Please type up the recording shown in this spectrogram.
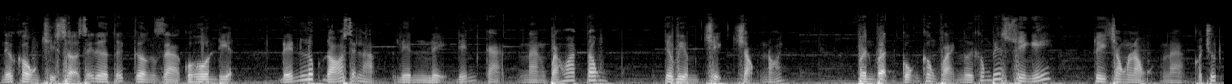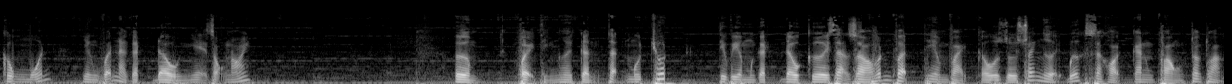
Nếu không chỉ sợ sẽ đưa tới cường giả của hôn điện. Đến lúc đó sẽ làm liên lụy đến cả nàng và hoa tông. Tiêu viêm trịnh trọng nói. Vân vận cũng không phải người không biết suy nghĩ. Tuy trong lòng là có chút không muốn, nhưng vẫn là gật đầu nhẹ giọng nói. Ừm, vậy thì ngươi cẩn thận một chút. Tiêu viêm gật đầu cười dặn dò vẫn vận thêm vài câu rồi xoay người bước ra khỏi căn phòng thoang thoảng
